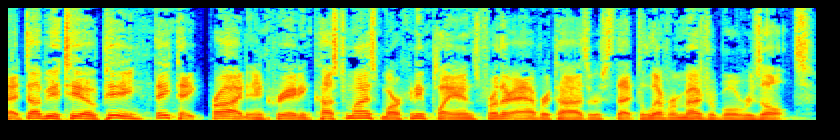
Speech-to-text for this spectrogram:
At WTOP, they take pride in creating customized marketing plans for their advertisers that deliver measurable results.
